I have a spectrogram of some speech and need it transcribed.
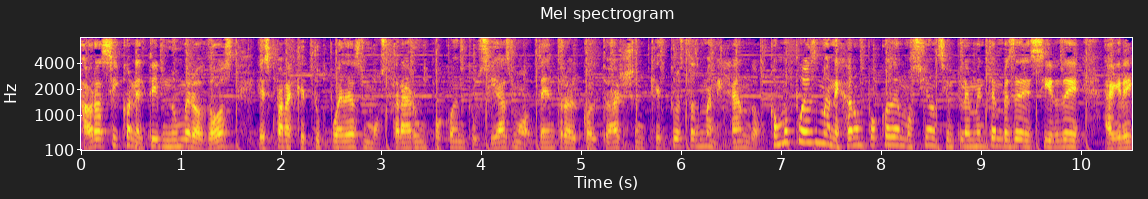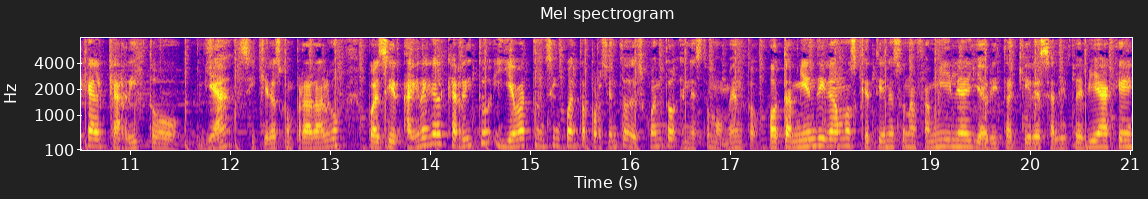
Ahora sí, con el tip número 2 es para que tú puedas mostrar un poco de entusiasmo dentro del call to action que tú estás manejando. ¿Cómo puedes manejar un poco de emoción? Simplemente en vez de decir de agrega al carrito ya, si quieres comprar algo, puedes decir agrega al carrito y llévate un 50% de descuento en este momento. O también digamos que tienes una familia y ahorita quieres salir de viaje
